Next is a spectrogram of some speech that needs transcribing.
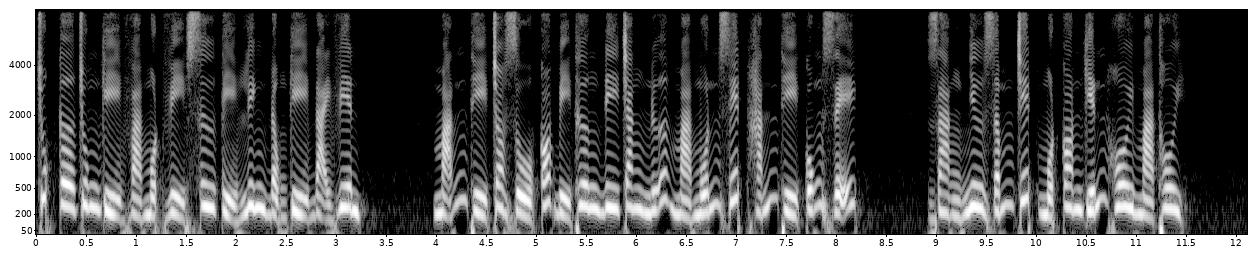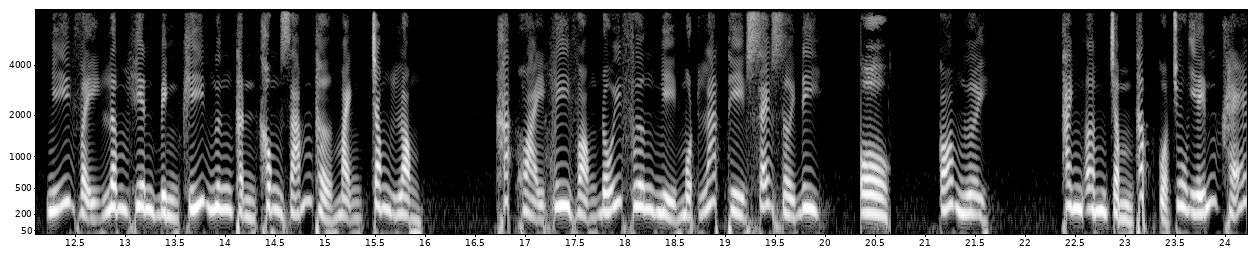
trúc cơ trung kỳ và một vị sư tỷ linh động kỳ đại viên. Mãn thì cho dù có bị thương đi chăng nữa mà muốn giết hắn thì cũng dễ. Ràng như giấm chết một con kiến hôi mà thôi. Nghĩ vậy Lâm Hiên bình khí ngưng thần không dám thở mạnh trong lòng. Khắc khoải hy vọng đối phương nghỉ một lát thì sẽ rời đi. Ồ, có người. Thanh âm trầm thấp của Chu Yến khẽ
